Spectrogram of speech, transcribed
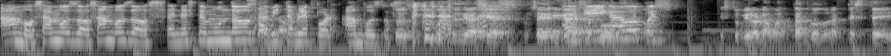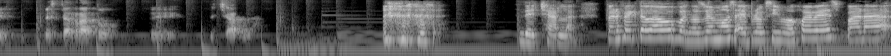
Ambos, ambos dos, ambos dos. En este mundo habitable por ambos dos. muchas gracias. Muchas gracias a todos Gabo, pues. Estuvieron aguantando durante este, este rato de, charla. de charla. Perfecto, Gabo, pues nos vemos el próximo jueves para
